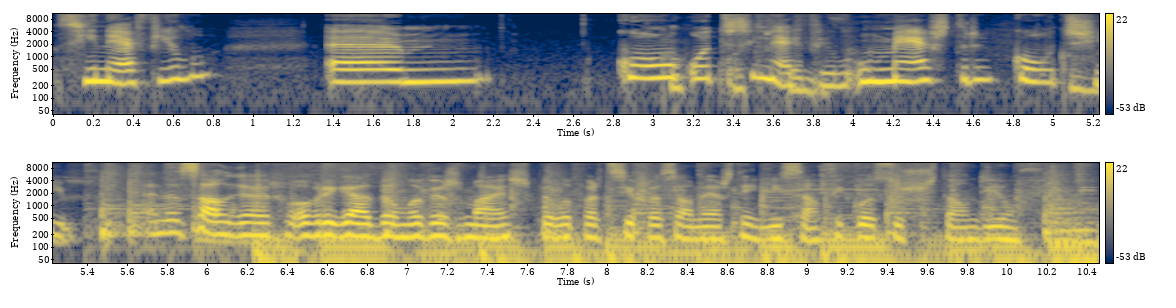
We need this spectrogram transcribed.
cinéfilo um, com outro, outro cinéfilo, um mestre com o discípulo. Ana Salgueiro, obrigada uma vez mais pela participação nesta emissão. Ficou a sugestão de um filme.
